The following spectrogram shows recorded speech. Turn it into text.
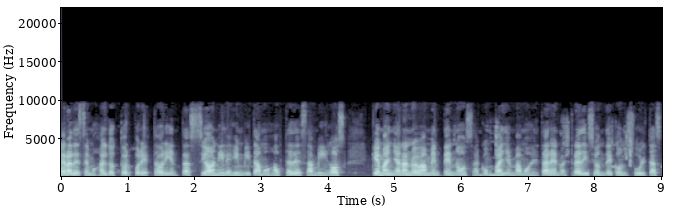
Agradecemos al doctor por esta orientación y les invitamos a ustedes amigos que mañana nuevamente nos acompañen. Vamos a estar en nuestra edición de consultas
